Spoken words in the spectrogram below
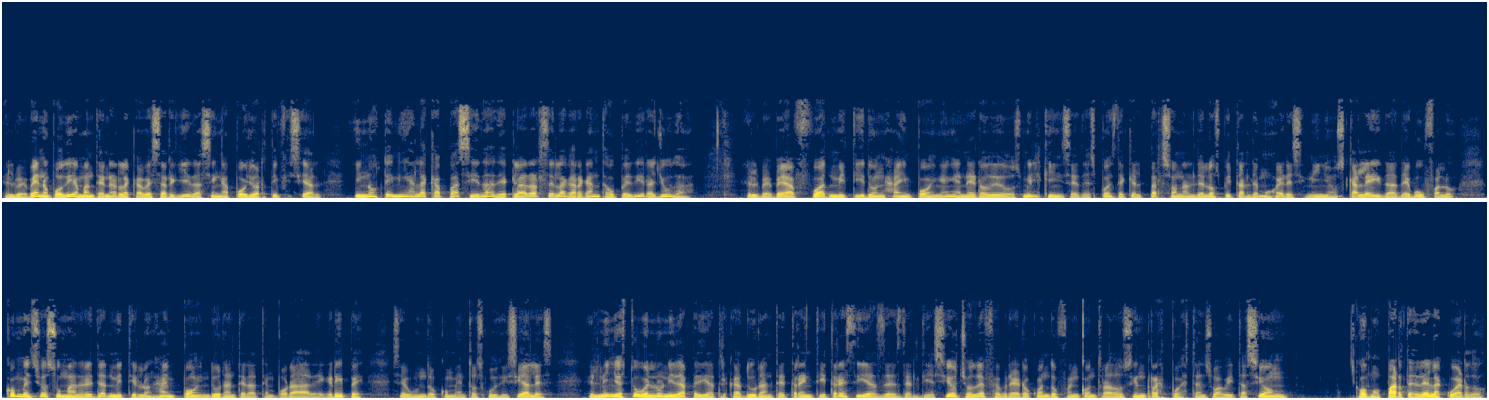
El bebé no podía mantener la cabeza erguida sin apoyo artificial y no tenía la capacidad de aclararse la garganta o pedir ayuda. El bebé fue admitido en High Point en enero de 2015 después de que el personal del Hospital de Mujeres y Niños Caleida de Buffalo convenció a su madre de admitirlo en High Point durante la temporada de gripe, según documentos judiciales. El niño estuvo en la unidad pediátrica durante 33 días desde el 18 de febrero cuando fue encontrado sin respuesta en su habitación. Como parte del acuerdo,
